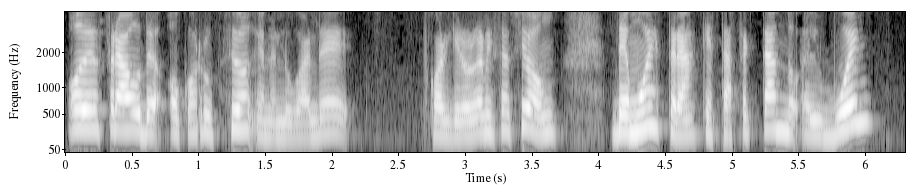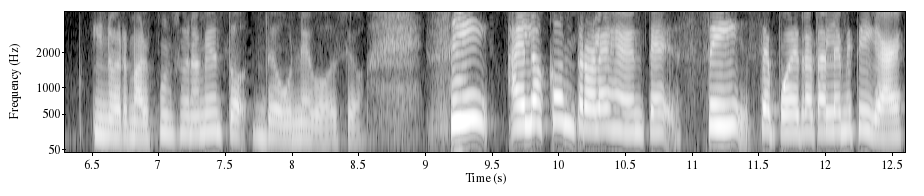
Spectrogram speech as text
o de fraude o corrupción en el lugar de cualquier organización, demuestra que está afectando el buen y normal funcionamiento de un negocio. Sí hay los controles, gente, sí se puede tratar de mitigar,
